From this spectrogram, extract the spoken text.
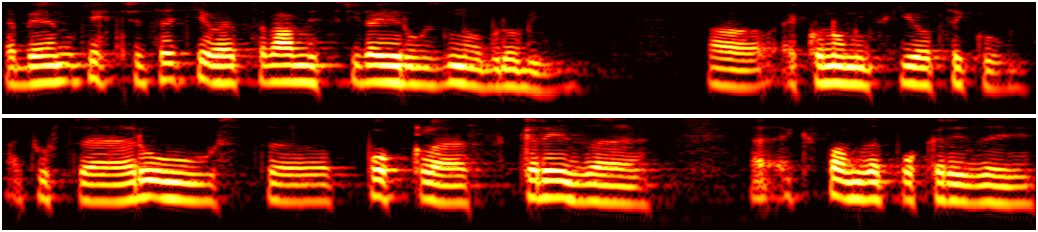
tak během těch 30 let se vám vystřídají různé období eh, ekonomického cyklu. Ať už to je růst, eh, pokles, krize, expanze po krizi,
